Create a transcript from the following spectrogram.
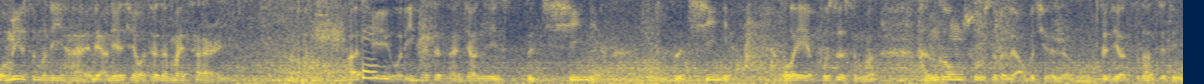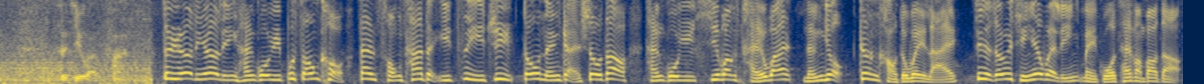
我没有这么厉害，两年前我才在卖菜而已。而且我离开政坛将近十七年了，十七年，我也不是什么横空出世的了不起的人物，自己要知道自己吃几碗饭。对于二零二零，韩国瑜不松口，但从他的一字一句都能感受到，韩国瑜希望台湾能有更好的未来。记者周玉琴、叶伟玲，美国采访报道。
